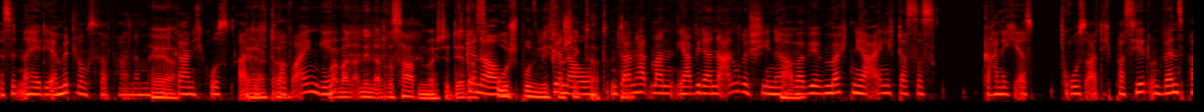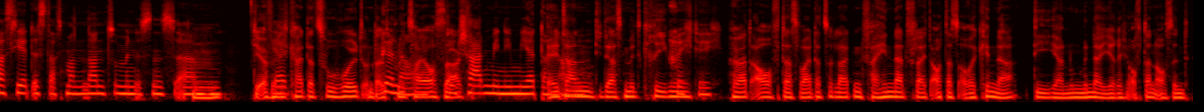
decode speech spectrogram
Das sind nachher die Ermittlungsverfahren. Da möchte ja, ich gar nicht großartig ja, drauf eingehen. Weil man an den Adressaten möchte, der genau, das ursprünglich genau. verschickt hat. Und dann hat man ja wieder eine andere Schiene. Mhm. Aber wir möchten ja eigentlich, dass das gar nicht erst großartig passiert. Und wenn es passiert ist, dass man dann zumindestens ähm, mhm. die Öffentlichkeit ja, dazu holt und als genau, Polizei auch sagt, den Schaden minimiert dann Eltern, auch. die das mitkriegen, Richtig. hört auf, das weiterzuleiten, verhindert vielleicht auch, dass eure Kinder, die ja nun minderjährig oft dann auch sind,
